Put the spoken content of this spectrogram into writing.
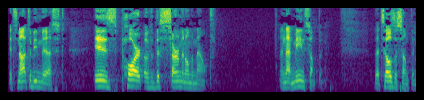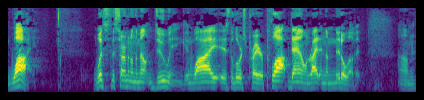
it's not to be missed, is part of the Sermon on the Mount. And that means something. That tells us something. Why? What's the Sermon on the Mount doing? And why is the Lord's Prayer plopped down right in the middle of it? Um,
